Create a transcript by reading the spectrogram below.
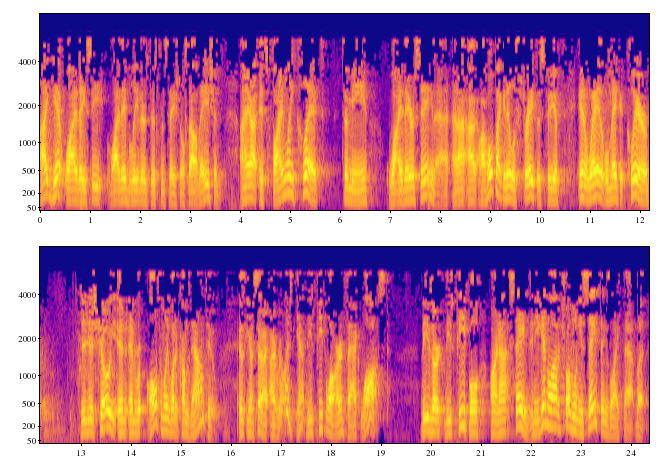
I get why they see, why they believe there's dispensational salvation. I, uh, it's finally clicked to me why they are seeing that. And I, I, hope I can illustrate this to you in a way that will make it clear to just show you, and, and ultimately what it comes down to As, you know, I said, I, I realized, yeah, these people are in fact lost. These are, these people are not saved. And you get in a lot of trouble when you say things like that, but,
